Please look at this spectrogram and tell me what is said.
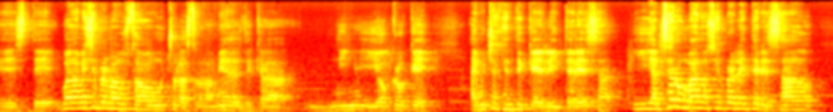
Este, bueno, a mí siempre me ha gustado mucho la astronomía desde que era niño y yo creo que hay mucha gente que le interesa y al ser humano siempre le ha interesado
